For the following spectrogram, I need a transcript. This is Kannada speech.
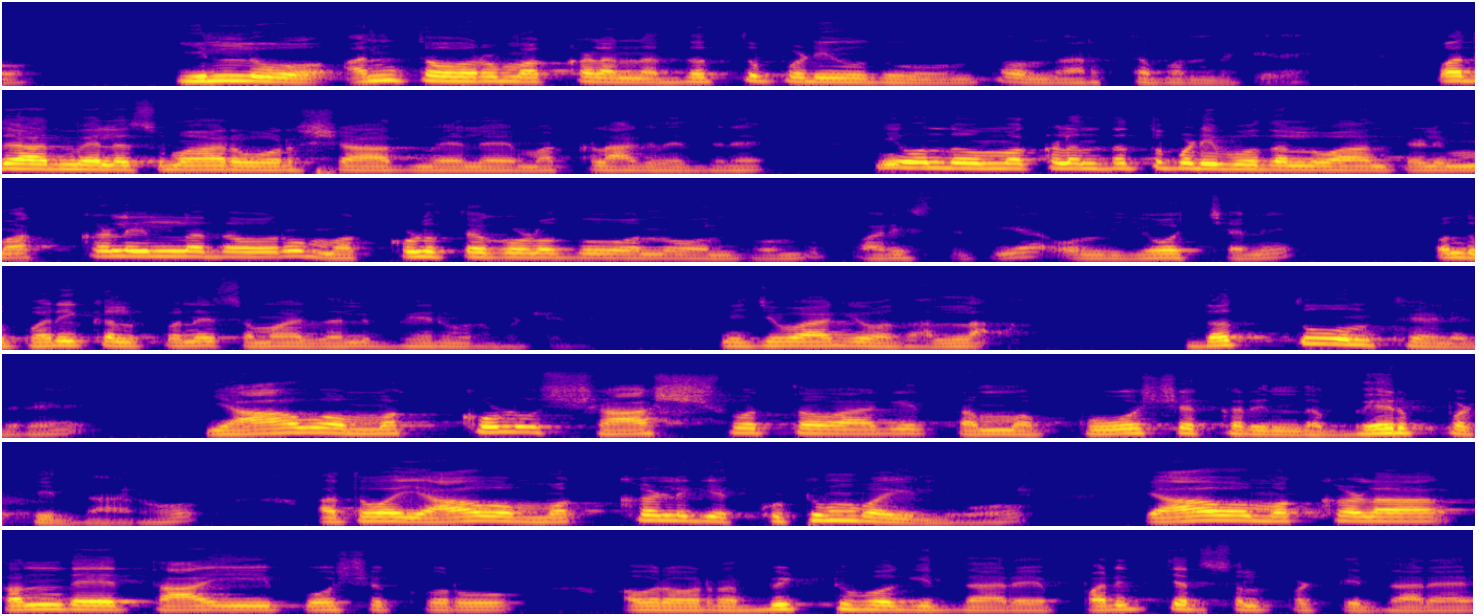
ಇಲ್ಲವೋ ಅಂಥವರು ಮಕ್ಕಳನ್ನು ದತ್ತು ಪಡೆಯುವುದು ಅಂತ ಒಂದು ಅರ್ಥ ಬಂದ್ಬಿಟ್ಟಿದೆ. ಮದುವೆ ಆದಮೇಲೆ ಸುಮಾರು ವರ್ಷ ಆದಮೇಲೆ ಮಕ್ಕಳಾಗದಿದ್ದರೆ ನೀವೊಂದು ಮಕ್ಕಳನ್ನು ದತ್ತು ಪಡಿಬೋದಲ್ವಾ ಅಂತೇಳಿ ಮಕ್ಕಳಿಲ್ಲದವರು ಮಕ್ಕಳು ತಗೊಳ್ಳೋದು ಅನ್ನುವಂಥ ಒಂದು ಪರಿಸ್ಥಿತಿಯ ಒಂದು ಯೋಚನೆ, ಒಂದು ಪರಿಕಲ್ಪನೆ ಸಮಾಜದಲ್ಲಿ ಬೇರೂರು ಬಿಟ್ಟಿದೆ. ನಿಜವಾಗಿಯೂ ಅದಲ್ಲ. ದತ್ತು ಅಂತ ಹೇಳಿದರೆ ಯಾವ ಮಕ್ಕಳು ಶಾಶ್ವತವಾಗಿ ತಮ್ಮ ಪೋಷಕರಿಂದ ಬೇರ್ಪಟ್ಟಿದ್ದಾರೋ ಅಥವಾ ಯಾವ ಮಕ್ಕಳಿಗೆ ಕುಟುಂಬ ಇಲ್ವೋ, ಯಾವ ಮಕ್ಕಳ ತಂದೆ, ತಾಯಿ, ಪೋಷಕರು ಅವರವ್ರನ್ನ ಬಿಟ್ಟು ಹೋಗಿದ್ದಾರೆ ಪರಿತ್ಯಜಿಸಲ್ಪಟ್ಟಿದ್ದಾರೆ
